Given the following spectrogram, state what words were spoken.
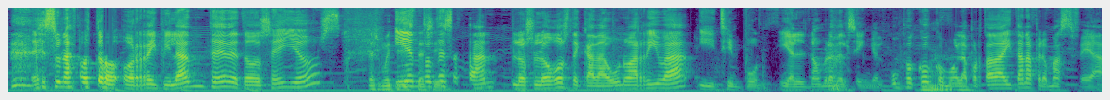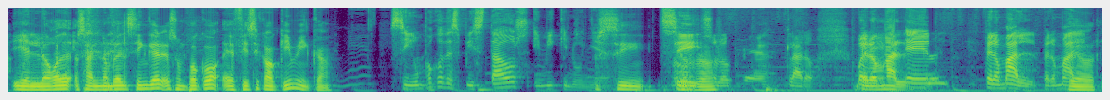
es una foto horripilante de todos ellos. Es muy Y triste, entonces sí. están los logos de cada uno arriba y chimpún. Y el nombre del single. Un poco como la portada de Aitana, pero más fea. Y el logo, de- o sea, el nombre del singer es un poco eh, física o química. Sí, un poco despistaos y Miki Núñez. Sí, Sí. Solo que, claro. Pero Bueno, mal. el- pero mal, pero mal. Peor.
